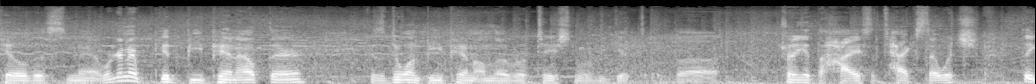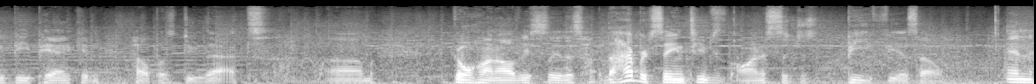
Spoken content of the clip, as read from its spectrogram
kill this man. We're gonna get B-Pan out there because I do want B-Pan on the rotation where we get the try to get the highest attack stat, which I think B-Pan can help us do that. Um, Gohan, obviously, this the Hybrid Saiyan teams is honestly just beefy as hell. And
